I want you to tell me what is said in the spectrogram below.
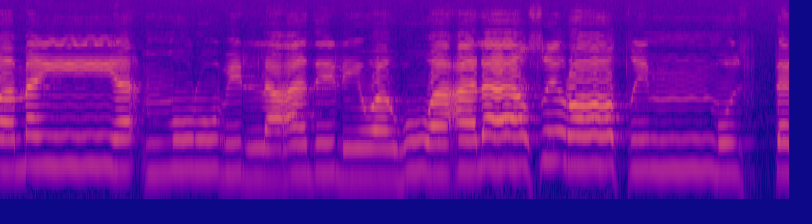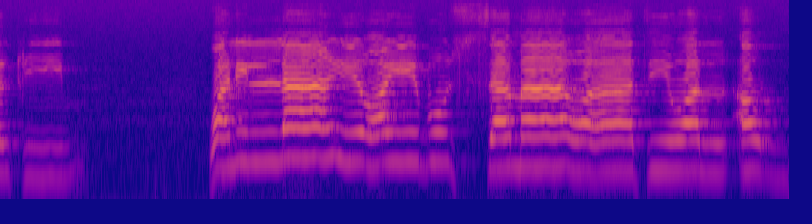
ومن يأمر بالعدل وهو على صراط مستقيم. ولله غيب السماوات والأرض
